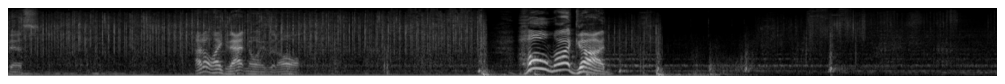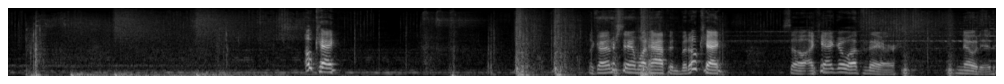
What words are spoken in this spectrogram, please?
This. I don't like that noise at all. Oh my god! Okay. Like, I understand what happened, but okay. So, I can't go up there. Noted.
